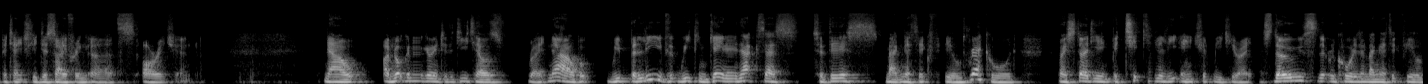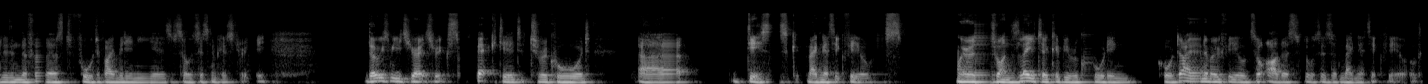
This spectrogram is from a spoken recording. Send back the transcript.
potentially deciphering Earth's origin. Now, I'm not going to go into the details right now, but we believe that we can gain access to this magnetic field record by studying particularly ancient meteorites, those that recorded a magnetic field within the first four to five million years of solar system history. Those meteorites are expected to record uh, disk magnetic fields, whereas ones later could be recording core dynamo fields or other sources of magnetic field.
